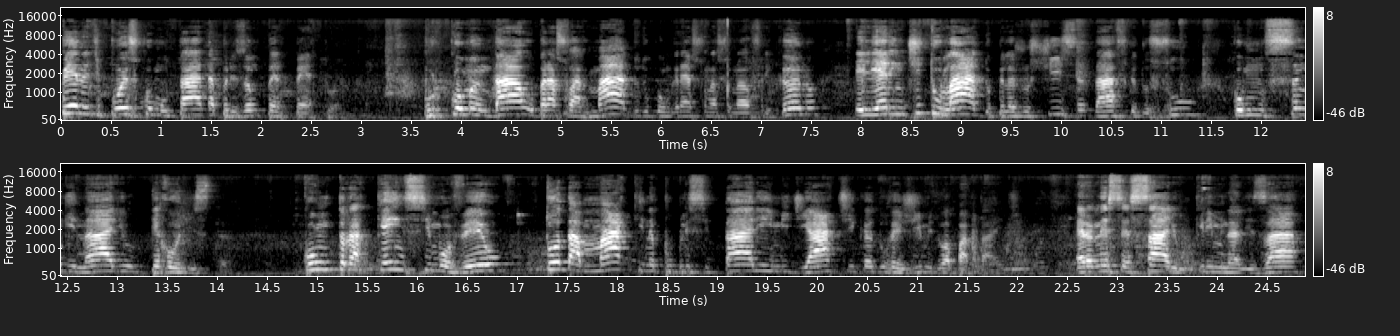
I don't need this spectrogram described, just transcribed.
Pena depois comutada à prisão perpétua por comandar o braço armado do Congresso Nacional Africano, ele era intitulado pela Justiça da África do Sul como um sanguinário terrorista, contra quem se moveu toda a máquina publicitária e midiática do regime do apartheid. Era necessário criminalizar,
